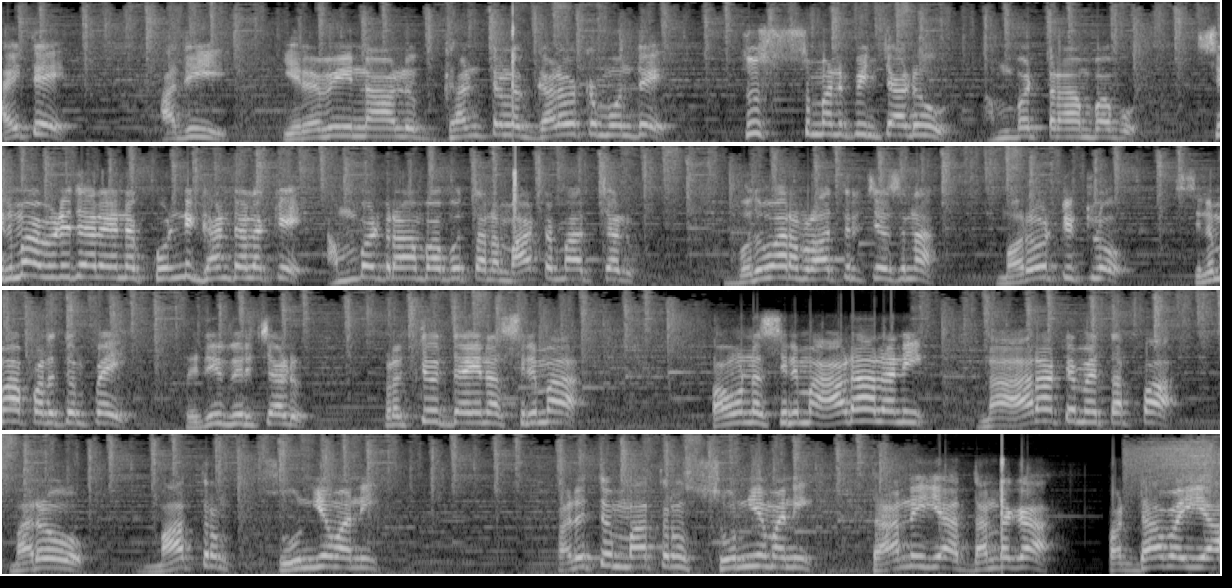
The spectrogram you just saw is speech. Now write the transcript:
అయితే అది ఇరవై నాలుగు గంటలు గడవక ముందే తుస్సుమనిపించాడు అంబట్ రాంబాబు. సినిమా విడుదలైన కొన్ని గంటలకే అంబట్ రాంబాబు తన మాట మార్చాడు. బుధవారం రాత్రి చేసిన మరో టిట్లో సినిమా ఫలితంపై ప్రతి విరిచాడు. ప్రత్యుద్ధైన సినిమా పవన్ సినిమా ఆడాలని నా ఆరాటమే తప్ప మరో మాత్రం శూన్యమని ఫలితం మాత్రం శూన్యమని దానయ్య దండగా పడ్డావయ్యా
